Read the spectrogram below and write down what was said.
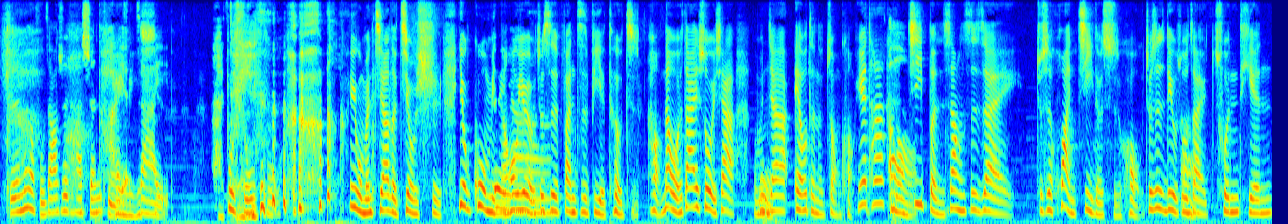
其实、嗯、那个浮躁是他身体也在不舒服。因为我们家的就是又过敏，然后又有就是泛自闭的特质。好，那我大概说一下我们家 Elton 的状况，因为他基本上是在就是换季的时候，就是例如说在春天、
